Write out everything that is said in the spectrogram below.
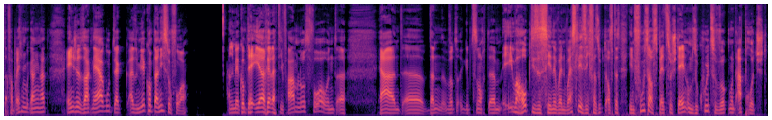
da Verbrechen begangen hat. Angel sagt, naja gut, der, also mir kommt da nicht so vor. Also mir kommt der eher relativ harmlos vor und äh, ja, und äh, dann wird, gibt's noch ähm, überhaupt diese Szene, wenn Wesley sich versucht, auf das, den Fuß aufs Bett zu stellen, um so cool zu wirken und abrutscht.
